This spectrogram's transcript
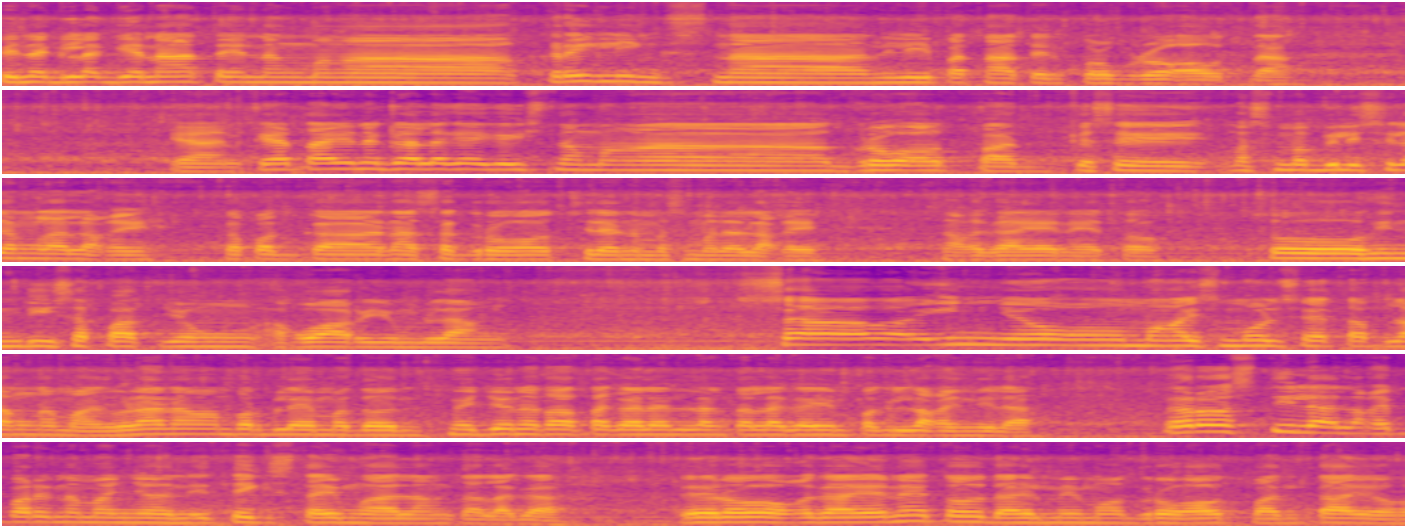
pinaglagyan natin ng mga krillings na nilipat natin for grow out na. Yan. Kaya tayo naglalagay guys ng mga grow out pad kasi mas mabilis silang lalaki kapag ka nasa grow out sila na mas malalaki na kagaya nito. So hindi sapat yung aquarium lang. Sa inyo kung mga small setup lang naman, wala namang problema doon. Medyo natatagalan lang talaga yung paglaki nila. Pero still, lalaki pa rin naman yan. It takes time nga lang talaga. Pero kagaya nito, dahil may mga grow out pan tayo,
